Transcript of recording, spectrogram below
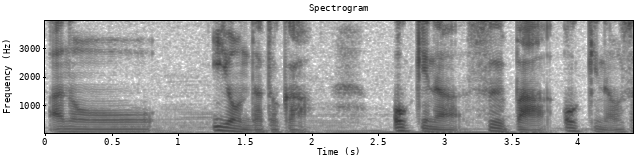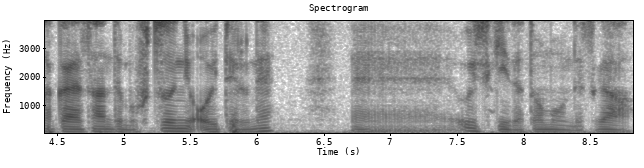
あのイオンだとか大きなスーパー大きなお酒屋さんでも普通に置いてるね、えー、ウイスキーだと思うんですが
